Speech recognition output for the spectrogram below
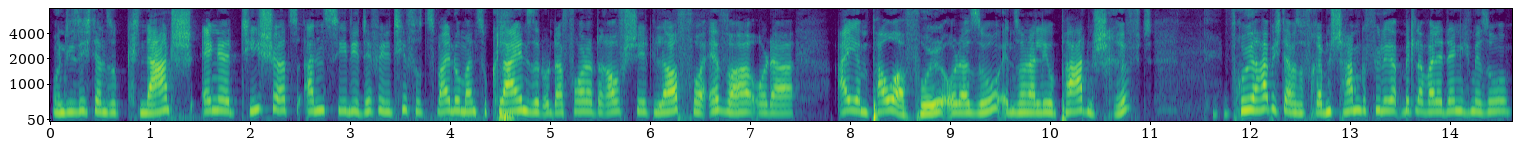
und die sich dann so knatschenge T-Shirts anziehen, die definitiv so zwei Nummern zu klein sind und da vorne drauf steht Love Forever oder I am powerful oder so in so einer Leopardenschrift. Früher habe ich da so Fremdschamgefühle gehabt, mittlerweile denke ich mir so,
